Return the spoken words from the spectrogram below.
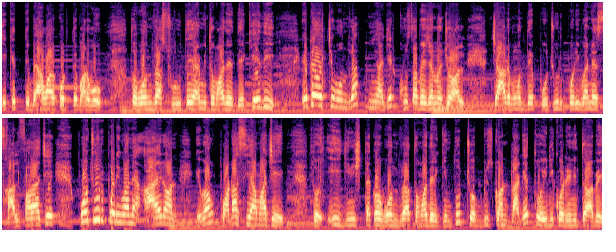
এক্ষেত্রে ব্যবহার করতে পারব। তো বন্ধুরা, শুরুতেই আমি তোমাদের দেখিয়ে দিই, এটা হচ্ছে বন্ধুরা পেঁয়াজের খোসা ভেজানো জল। যার মধ্যে প্রচুর পরিমাণে সালফার আছে, প্রচুর পরিমাণে আয়রন এবং পটাশিয়াম আছে। তো এই জিনিসটাকেও বন্ধুরা, তোমাদের কিন্তু চব্বিশ ঘণ্টা আগে তৈরি করে নিতে হবে।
